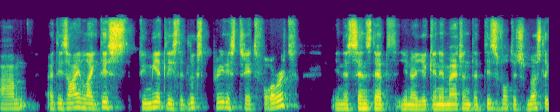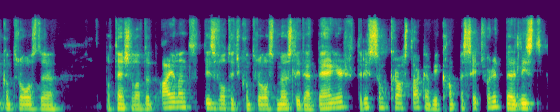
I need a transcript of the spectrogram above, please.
Um, a design like this, to me at least, it looks pretty straightforward in the sense that you know you can imagine that this voltage mostly controls the potential of the island. This voltage controls mostly that barrier. There is some crosstalk and we compensate for it, but at least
